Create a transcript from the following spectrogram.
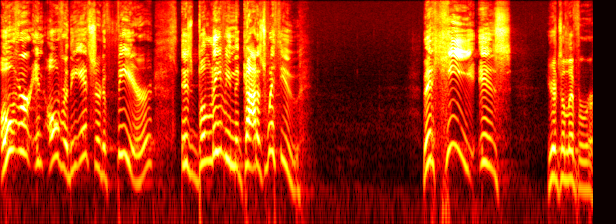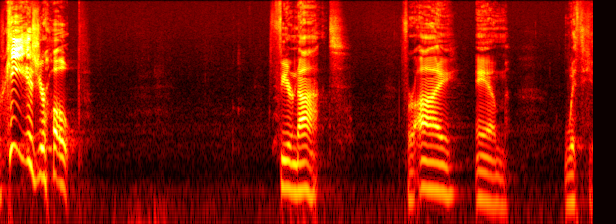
Over and over, the answer to fear is believing that God is with you, that He is your deliverer, He is your hope. Fear not, for I am with you.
